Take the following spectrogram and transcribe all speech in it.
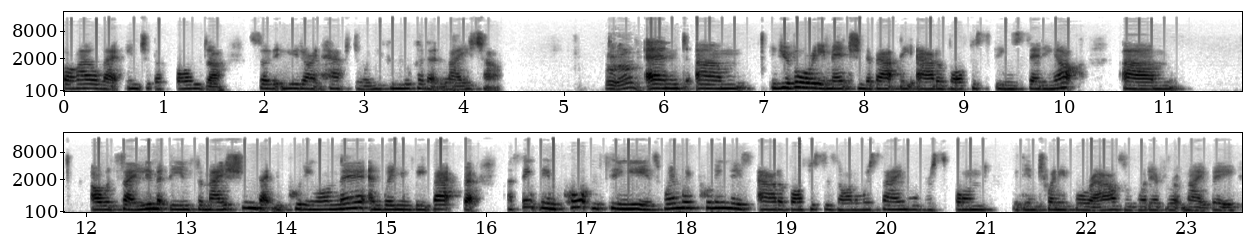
file that into the folder so that you don't have to and you can look at it later. Well done. And um, you've already mentioned about the out of office things setting up. Um, I would say limit the information that you're putting on there and when you'll be back. But I think the important thing is when we're putting these out of offices on and we're saying we'll respond within 24 hours or whatever it may be,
